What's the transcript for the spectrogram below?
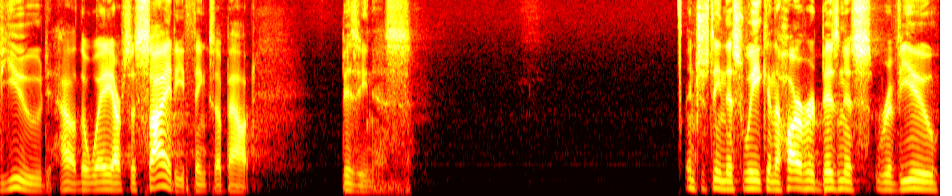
viewed, how the way our society thinks about busyness. Interesting this week in the Harvard Business Review,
